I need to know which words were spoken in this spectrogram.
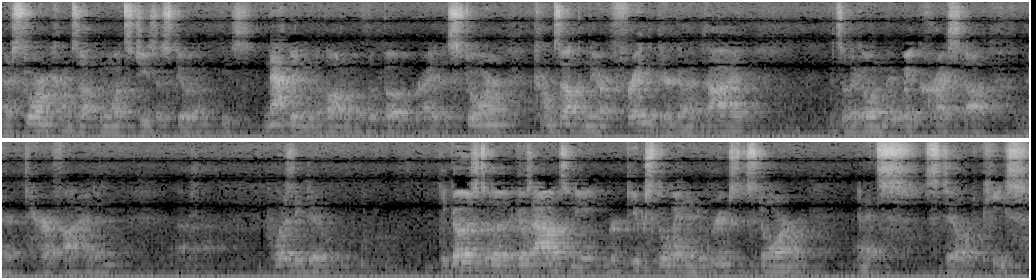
and a storm comes up, and what's Jesus doing? He's napping in the bottom of the boat, right? The storm comes up, and they're afraid that they're going to die, and so they go and they wake Christ up, and they're terrified. And uh, what does he do? He goes to the goes out and he rebukes the wind and he rebukes the storm, and it's still. Peace,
